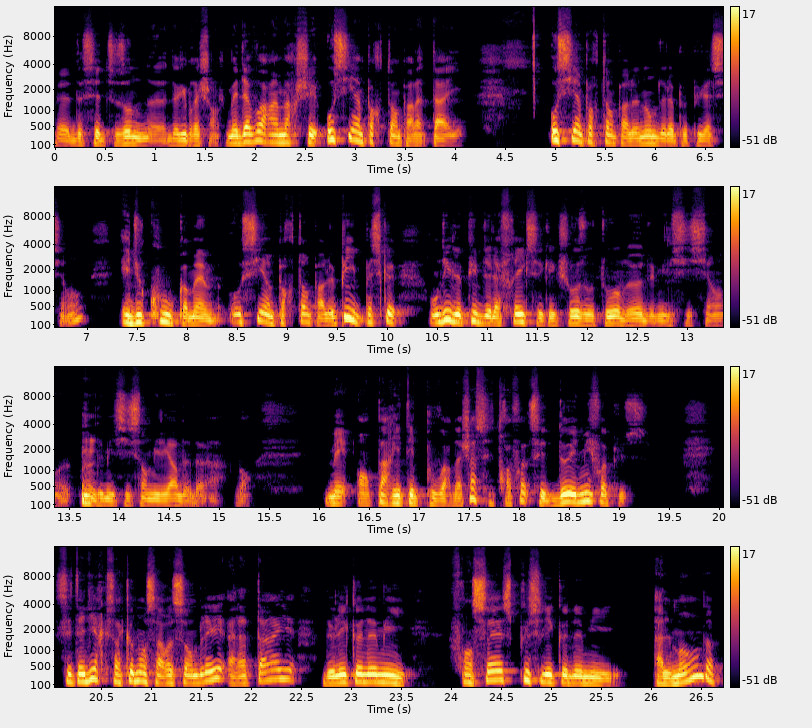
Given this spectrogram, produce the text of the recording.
de cette zone de libre-échange. Mais d'avoir un marché aussi important par la taille, aussi important par le nombre de la population, et du coup quand même aussi important par le PIB, parce que on dit le PIB de l'Afrique c'est quelque chose autour de 2600, 2600 milliards de dollars. Bon, mais en parité de pouvoir d'achat, c'est trois fois, c'est deux et demi fois plus. C'est-à-dire que ça commence à ressembler à la taille de l'économie française plus l'économie allemande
